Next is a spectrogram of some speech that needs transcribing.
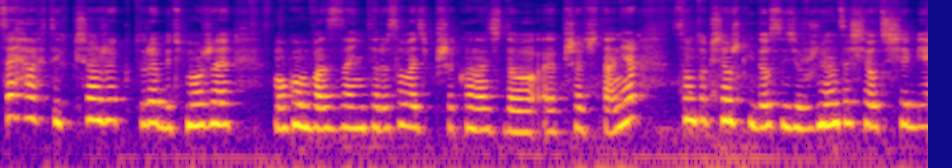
cechach tych książek, które być może mogą Was zainteresować, przekonać do e, przeczytania. Są to książki dosyć różniące się od siebie,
